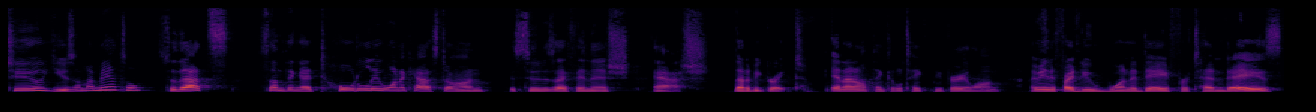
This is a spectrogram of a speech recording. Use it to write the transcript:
to use on my mantle. So that's something I totally want to cast on as soon as I finish Ash. That'll be great. And I don't think it'll take me very long. I mean, if I do one a day for 10 days,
